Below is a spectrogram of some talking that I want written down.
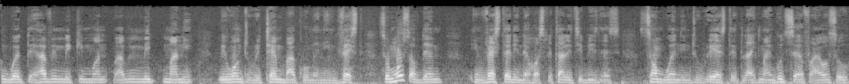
Work they haven't making money make money. We want to return back home and invest. So most of them invested in the hospitality business some went into real estate. Like my good self i also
